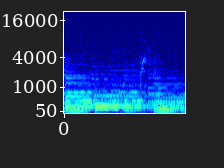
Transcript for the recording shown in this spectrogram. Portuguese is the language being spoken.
Música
